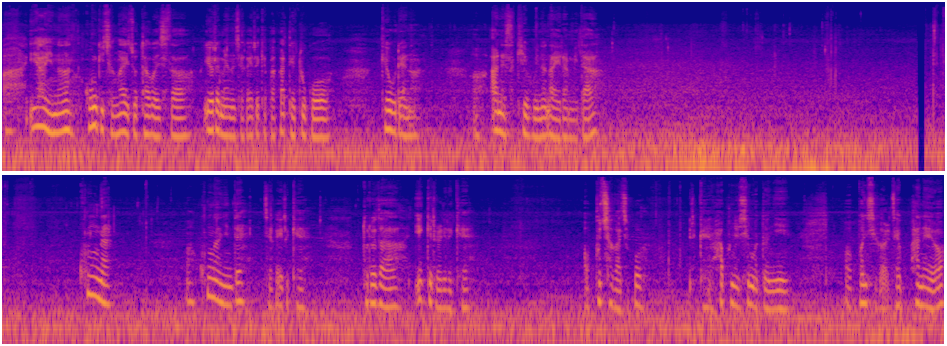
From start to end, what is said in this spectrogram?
아, 이 아이는 공기 정화에 좋다고 해서 여름에는 제가 이렇게 바깥에 두고 겨울에는 어, 안에서 키우고 있는 아이랍니다. 콩란 어, 콩란인데 제가 이렇게 돌에다 이끼를 이렇게 어, 붙여가지고 이렇게 화분에 심었더니 어, 번식을 제법 하네요.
